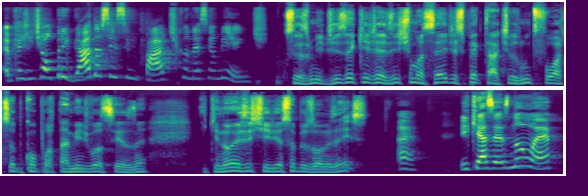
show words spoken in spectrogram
é porque a gente é obrigada a ser simpática nesse ambiente. O que vocês me dizem é que já existe uma série de expectativas muito fortes sobre o comportamento de vocês, né? E que não existiria sobre os homens, é isso? E que às vezes não é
